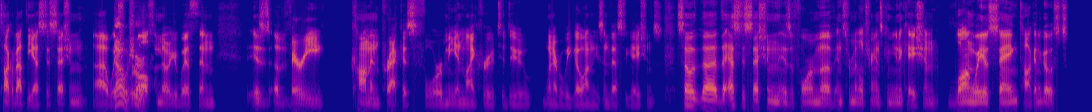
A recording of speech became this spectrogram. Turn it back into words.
talk about the Estes session, uh, which Oh, we're all familiar with and is a very common practice for me and my crew to do whenever we go on these investigations. So the the Estes session is a form of instrumental transcommunication, long way of saying talking to ghosts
